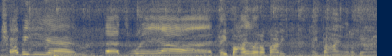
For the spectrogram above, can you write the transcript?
chubby he is. That's rad. Say bye, little buddy. They buy, little guy.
